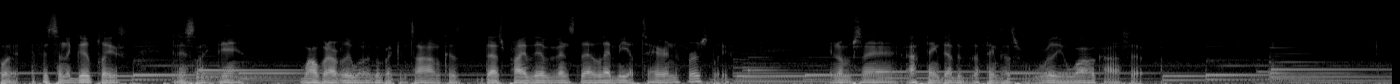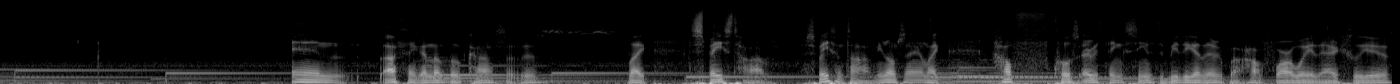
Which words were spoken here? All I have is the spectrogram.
But if it's in a good place, then it's like, damn, why would I really want to go back in time? Because that's probably the events that led me up to here in the first place. You know what I'm saying? I think that I think that's really a wild concept. And I think another concept is like space time. Space and time, you know what I'm saying? Like how f- close everything seems to be together, but how far away it actually is.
